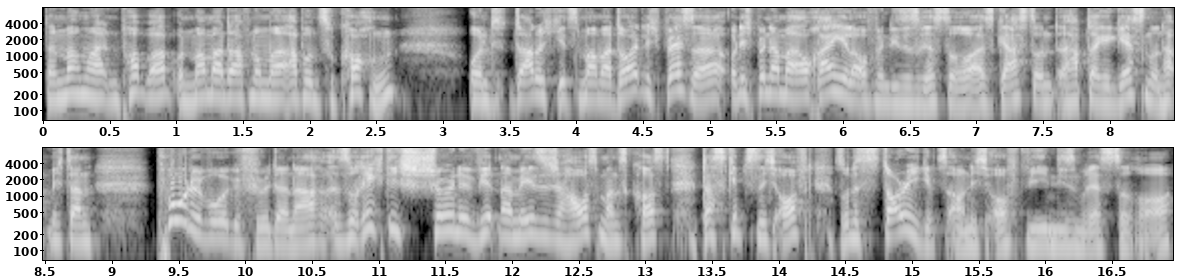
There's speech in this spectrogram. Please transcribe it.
dann machen wir halt ein Pop-up und Mama darf noch mal ab und zu kochen. Und dadurch geht's Mama deutlich besser. Und ich bin da mal auch reingelaufen in dieses Restaurant als Gast und hab da gegessen und hab mich dann pudelwohl gefühlt danach. So richtig schöne vietnamesische Hausmannskost, das gibt's nicht oft. So eine Story gibt's auch nicht oft wie in diesem Restaurant.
